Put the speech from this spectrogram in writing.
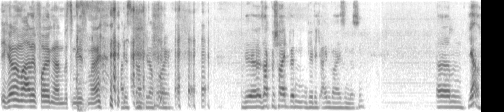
ich höre mir mal alle Folgen an. Bis zum nächsten Mal. Alles klar, viel Erfolg. Wir, sag Bescheid, wenn wir dich einweisen müssen. Ähm, ja,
